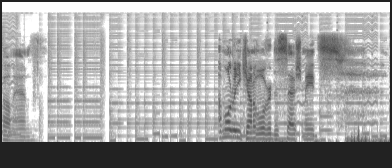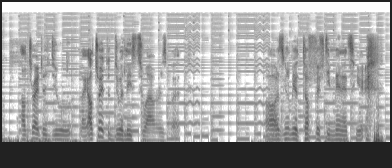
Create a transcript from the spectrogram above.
Oh man. I'm already kind of over the sesh, mates. I'll try to do like I'll try to do at least two hours, but oh, it's gonna be a tough 50 minutes here.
